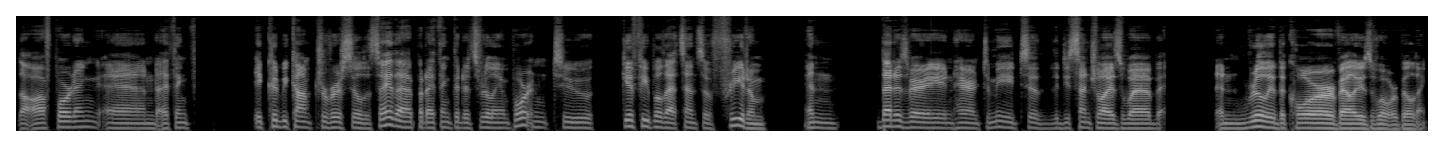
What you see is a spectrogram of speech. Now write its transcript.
the offboarding. And I think it could be controversial to say that, but I think that it's really important to give people that sense of freedom. And that is very inherent to me to the decentralized web and really the core values of what we're building.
